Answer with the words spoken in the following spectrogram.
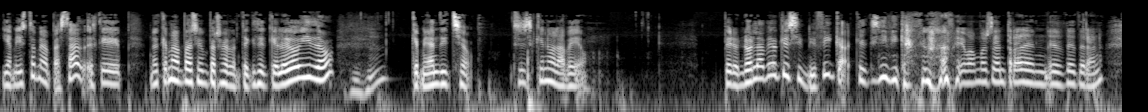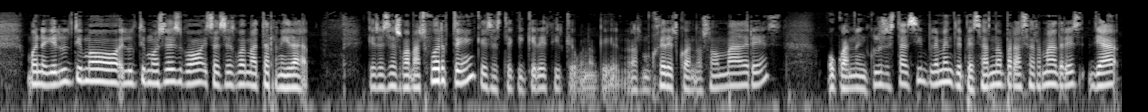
Y a mí esto me ha pasado. Es que no es que me ha pasado personalmente, es decir, que lo he oído, que me han dicho, es que no la veo pero no la veo qué significa, qué significa veo, vamos a entrar en etcétera, ¿no? Bueno, y el último, el último sesgo es el sesgo de maternidad, que es el sesgo más fuerte, que es este que quiere decir que bueno, que las mujeres cuando son madres o cuando incluso están simplemente pensando para ser madres, ya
